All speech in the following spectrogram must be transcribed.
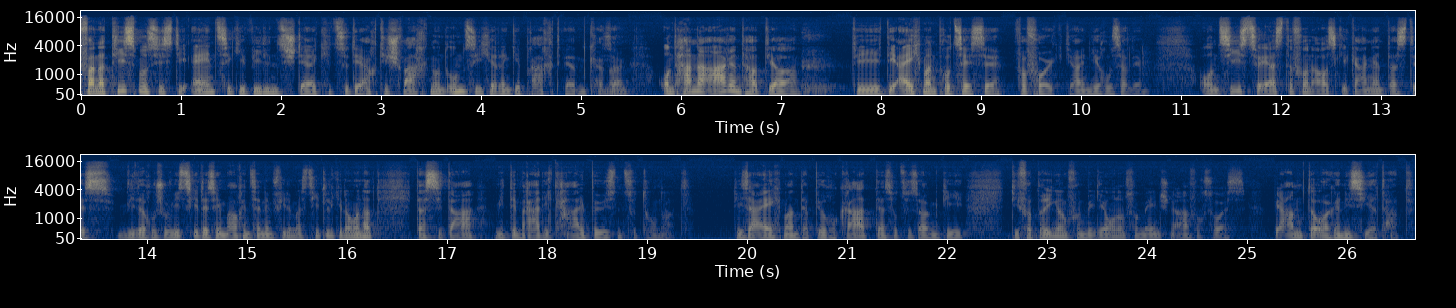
Fanatismus ist die einzige Willensstärke, zu der auch die Schwachen und Unsicheren gebracht werden können. Und Hannah Arendt hat ja die, die Eichmann-Prozesse verfolgt ja, in Jerusalem. Und sie ist zuerst davon ausgegangen, dass das, wie der Ruschowitzki das eben auch in seinem Film als Titel genommen hat, dass sie da mit dem Radikalbösen zu tun hat. Dieser Eichmann, der Bürokrat, der sozusagen die, die Verbringung von Millionen von Menschen einfach so als Beamter organisiert hat.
